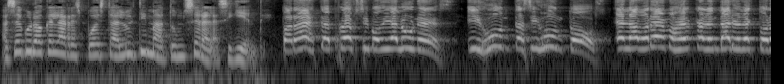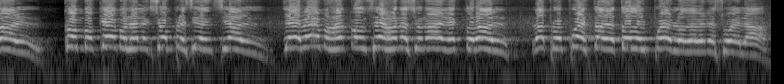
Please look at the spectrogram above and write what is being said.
aseguró que la respuesta al ultimátum será la siguiente. Para este próximo día lunes, y juntas y juntos, elaboremos el calendario electoral Convoquemos la elección presidencial. Llevemos al Consejo Nacional Electoral la propuesta de todo el pueblo de Venezuela.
